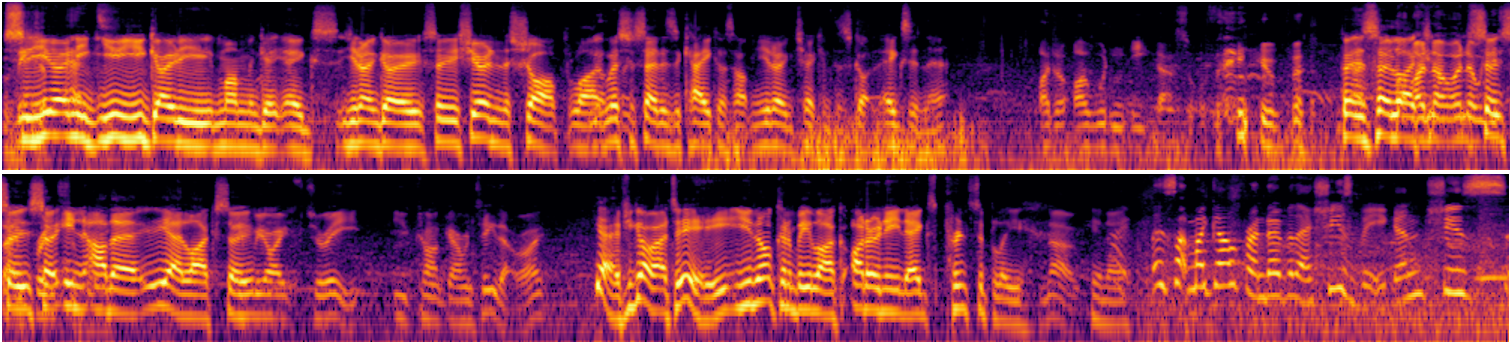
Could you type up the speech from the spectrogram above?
So These you only pets. you, you go to your mum and get eggs. You don't go. So if you're in the shop, like No, let's just say there's a cake or something, you don't check if it's got eggs in there. I, don't, I wouldn't eat that sort of thing. but But so like I know, I know. what so you're so so in other yeah like so If you're out to eat, you can't guarantee that, right? yeah if you go out to eat, you're not going to be like I don't eat eggs principally. No. You know. It's like my girlfriend over there. She's vegan. She's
